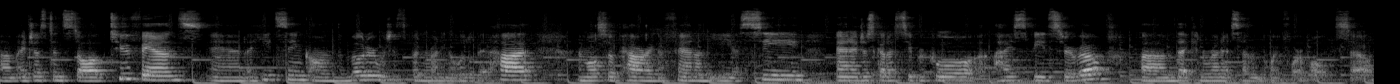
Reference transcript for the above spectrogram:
Um, I just installed two fans and a heatsink on the motor, which has been running a little bit hot. I'm also powering a fan on the ESC, and I just got a super cool high-speed servo um, that can run at 7.4 volts. So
